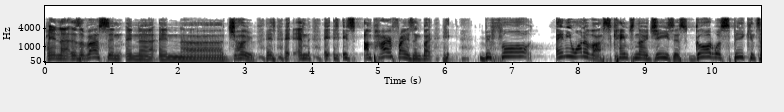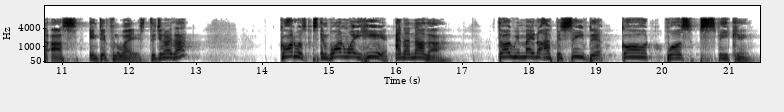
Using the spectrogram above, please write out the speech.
and uh, there's a verse in in uh, in uh, Job, it, and it, I'm paraphrasing, but he, before any one of us came to know Jesus, God was speaking to us in different ways. Did you know that? God was in one way here and another. Though we may not have perceived it, God was speaking.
